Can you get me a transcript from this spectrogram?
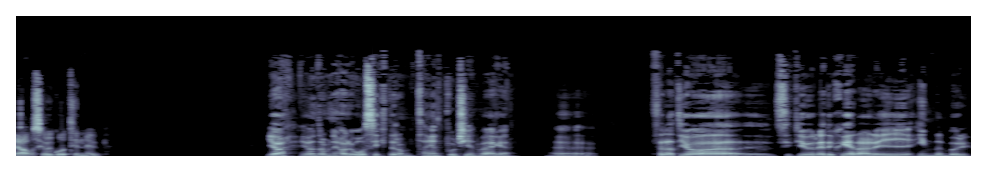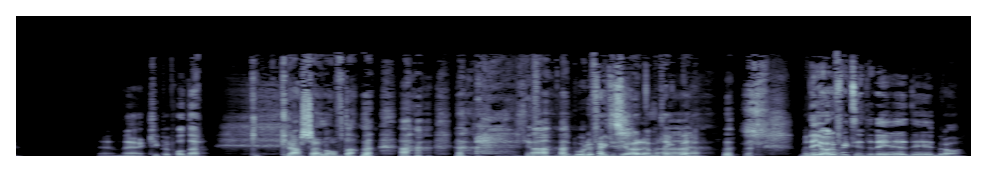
ja, vad ska vi gå till nu? Ja, jag undrar om ni har åsikter om tangentbordsgenvägar. Eh, för att jag sitter ju och redigerar i Hindenburg när jag klipper poddar. Kraschar den ofta? du borde faktiskt göra det om man tänker på det. Men det gör det faktiskt inte, det är, det är bra.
